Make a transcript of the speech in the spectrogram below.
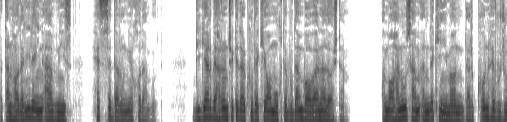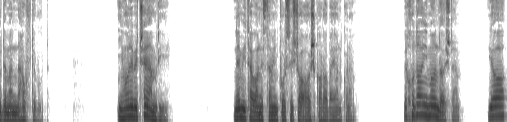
و تنها دلیل این امر نیز حس درونی خودم بود. دیگر به هر آنچه که در کودکی آموخته بودم باور نداشتم اما هنوز هم اندکی ایمان در کنه وجود من نهفته بود ایمان به چه امری نمی توانستم این پرسش را آشکارا بیان کنم به خدا ایمان داشتم یا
